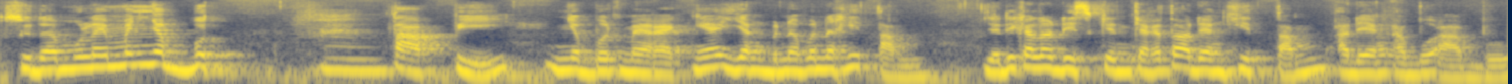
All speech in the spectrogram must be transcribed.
sudah mulai menyebut, Hmm. tapi nyebut mereknya yang benar-benar hitam. Jadi kalau di skincare itu ada yang hitam, ada yang abu-abu,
